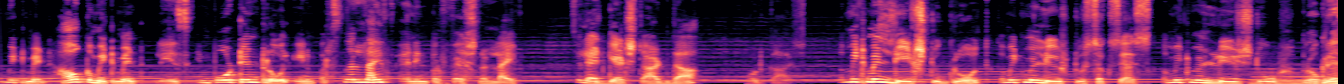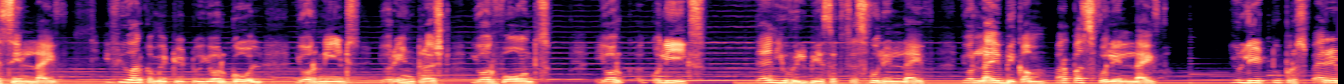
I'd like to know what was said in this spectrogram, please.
commitment, how commitment plays important role in personal life and in professional life so let's get started the podcast. Commitment leads to growth. Commitment leads to success. Commitment leads to progress in life. If you are committed to your goal, your needs, your interest, your wants, your colleagues, then you will be successful in life. Your life become purposeful in life. You lead to prosperity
